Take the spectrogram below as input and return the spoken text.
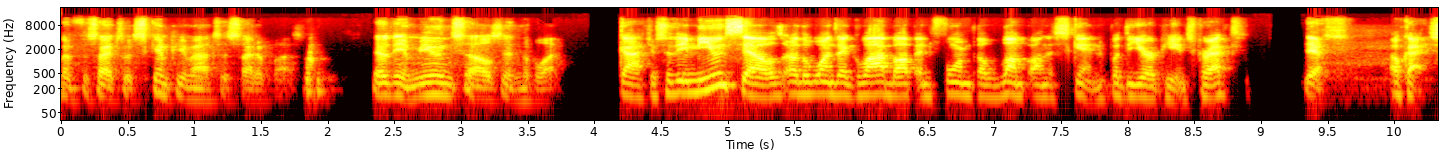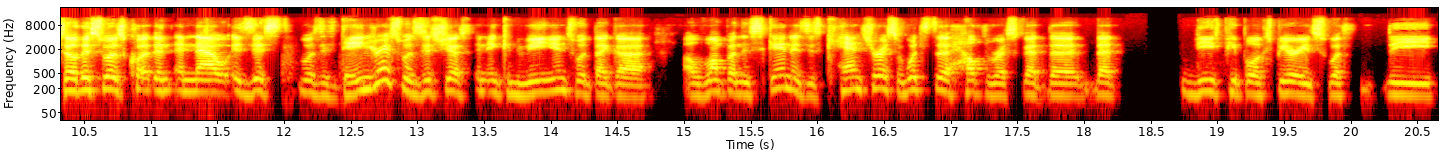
lymphocytes with skimpy amounts of cytoplasm. They're the immune cells in the blood. Gotcha. So the immune cells are the ones that glob up and form the lump on the skin with the Europeans, correct? Yes. Okay. So this was quite, and, and now is this was this dangerous? Was this just an inconvenience with like a, a lump on the skin? Is this cancerous? What's the health risk that the that these people experience with the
